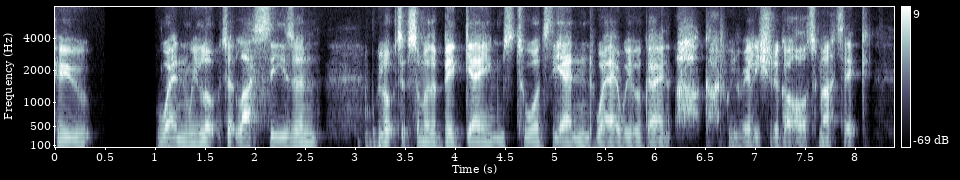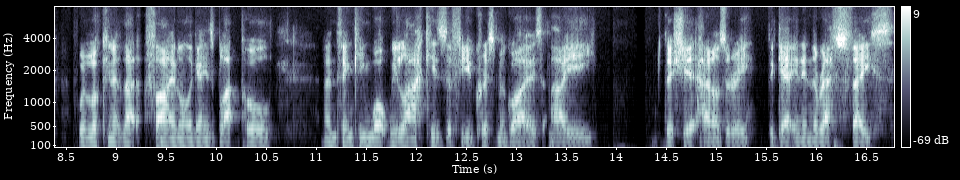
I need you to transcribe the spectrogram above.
who, when we looked at last season, we looked at some of the big games towards the end where we were going, oh God, we really should have got automatic. We're looking at that final against Blackpool and thinking what we lack is a few Chris Maguires, i.e., the shithousery, the getting in the ref's face.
